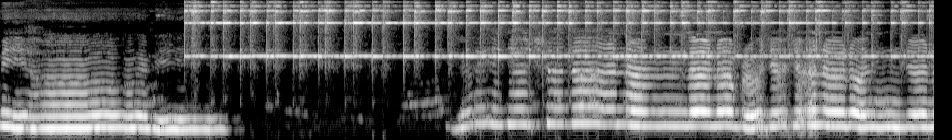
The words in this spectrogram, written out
বিহারী জয় যশোদানন্দন ব্রজ জন রঞ্জন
